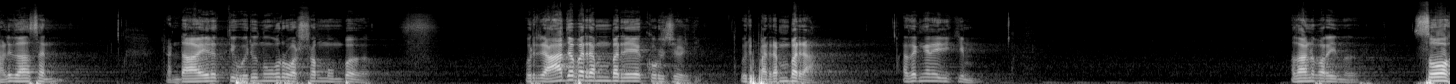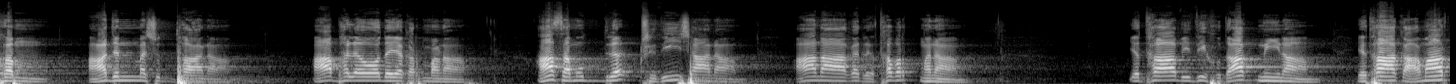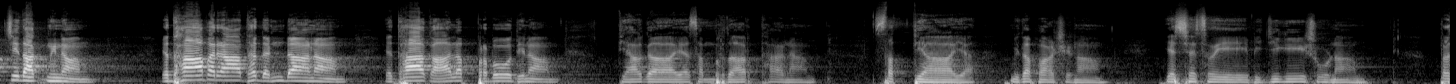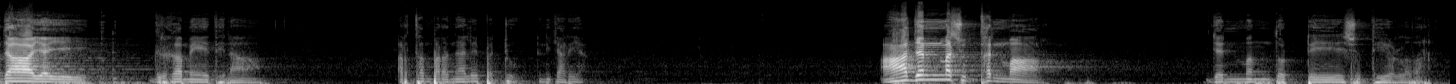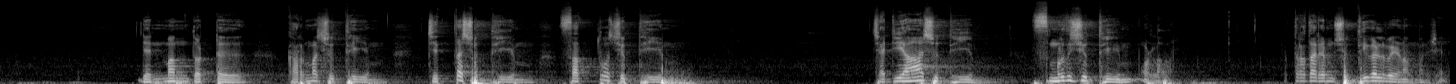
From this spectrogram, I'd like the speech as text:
കാളിദാസൻ രണ്ടായിരത്തി ഒരുന്നൂറ് വർഷം മുമ്പ് ഒരു രാജപരമ്പരയെക്കുറിച്ച് എഴുതി. ഒരു പരമ്പര. അതെങ്ങനെ ഇരിക്കും? അതാണ് പറയുന്നത്. സോഹം ആജന്മശുദ്ധാനാം ആഫലോദയ കർമ്മണ ആ സമുദ്ര ക്ഷിതീശാനാം ആനാഗരഥവർത്മനാം യഥാവിധി ഹുദാഗ്നീനാം യഥാ കാമാർച്ചിതാഗ്നിനാം യഥാപരാധദണ്ഡാനാം യഥാകാലപ്രബോധിനാം ത്യാഗായ സംഭൃതാർത്ഥാനാം സത്യായ മിതഭാഷിണാം യശസ്വേ വിജിഗീഷൂണാം പ്രജായൈ ഗൃഹമേധിനാം. അർത്ഥം പറഞ്ഞാലേ പറ്റൂ എനിക്കറിയാം. ആജന്മശുദ്ധന്മാർ ജന്മം തൊട്ടേ ശുദ്ധിയുള്ളവർ. ജന്മം തൊട്ട് കർമ്മശുദ്ധിയും ചിത്തശുദ്ധിയും സത്വശുദ്ധിയും ചര്യാശുദ്ധിയും സ്മൃതിശുദ്ധിയും ഉള്ളവർ. എത്ര തരം ശുദ്ധികൾ വേണം മനുഷ്യൻ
